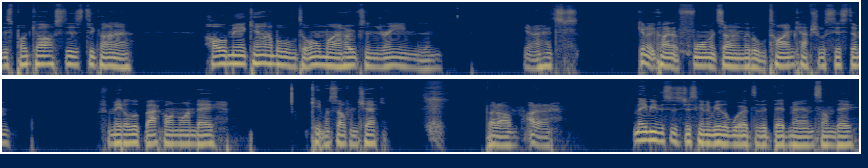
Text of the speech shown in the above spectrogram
this podcast is to kind of hold me accountable to all my hopes and dreams. And, you know, it's going to kind of form its own little time capsule system for me to look back on one day, keep myself in check. But um, I don't know. Maybe this is just gonna be the words of a dead man someday,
